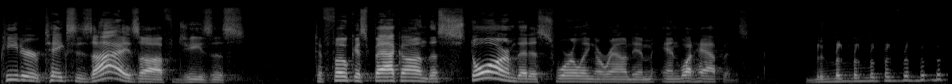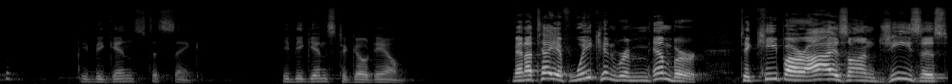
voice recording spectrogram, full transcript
Peter takes his eyes off Jesus to focus back on the storm that is swirling around him, and what happens? He begins to sink. He begins to go down. Man, I tell you, if we can remember to keep our eyes on Jesus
